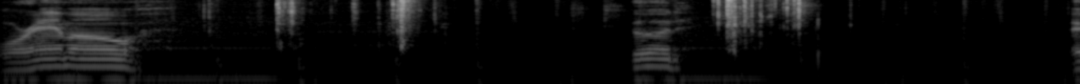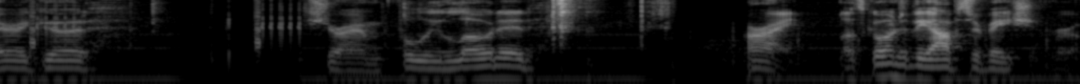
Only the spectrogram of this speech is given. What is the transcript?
More ammo. Good. Very good. Make sure I'm fully loaded. Alright, let's go into the observation room.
